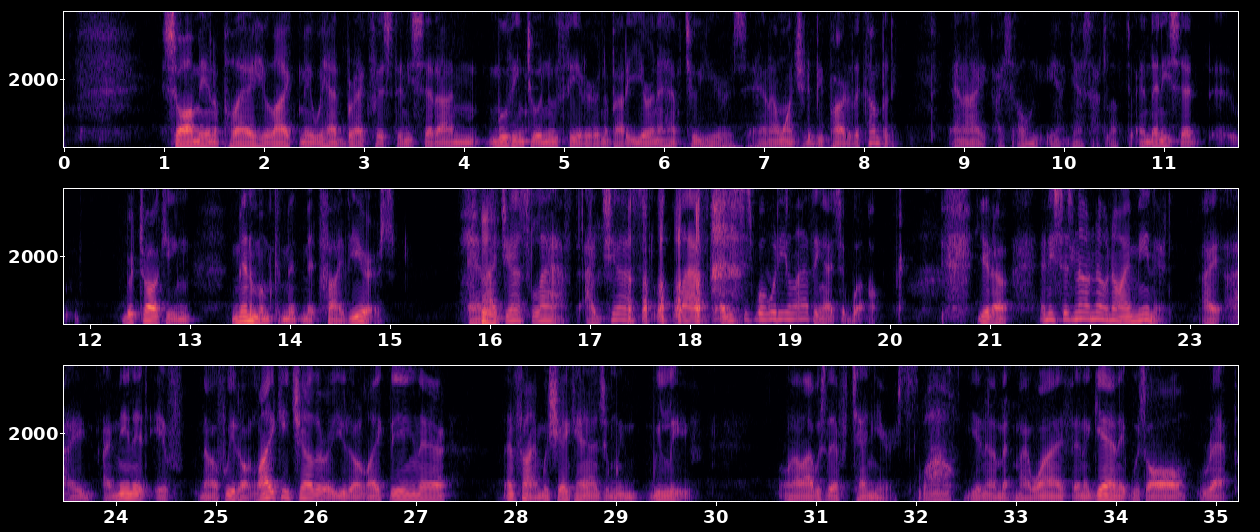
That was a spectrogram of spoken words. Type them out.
Saw me in a play, he liked me, we had breakfast, and he said, I'm moving to a new theater in about a year and a half, two years, and I want you to be part of the company. And I, I said, Oh, yeah, yes, I'd love to. And then he said, uh, We're talking minimum commitment five years. And I just laughed. I just laughed. And he says, Well, what are you laughing? I said, Well, you know. And he says, No, no, no, I mean it. I, I, I mean it. If now, if we don't like each other or you don't like being there, then fine. We shake hands and we, we leave. Well, I was there for 10 years Wow. you know, I met my wife, and again, it was all rep.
